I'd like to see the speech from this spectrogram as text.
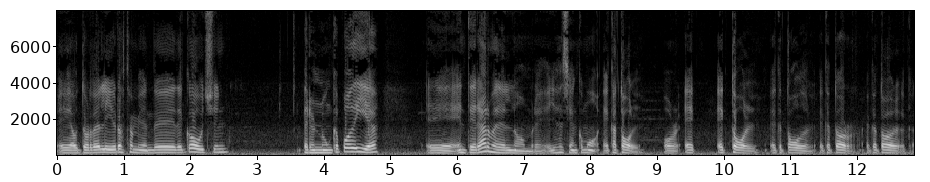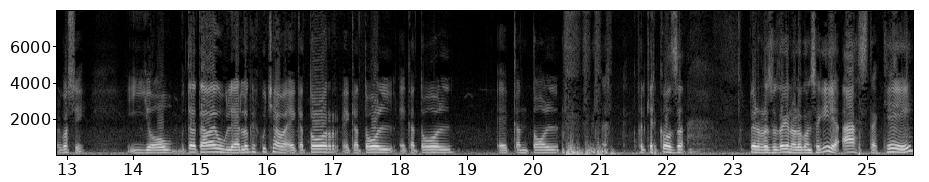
eh, autor de libros también de, coaching, pero nunca podía eh, enterarme del nombre. Ellos decían como Ecatol o Ectol, Ectol, Ecator, Ecator, algo así. Y yo trataba de googlear lo que escuchaba, Ecator, Ecatol, Ecatol, Ecantol, cualquier cosa. Pero resulta que no lo conseguía. Hasta que,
